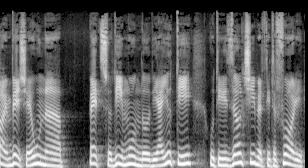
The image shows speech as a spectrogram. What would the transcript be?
ho invece un pezzo di mondo di IoT, utilizzerò il C per tirare fuori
